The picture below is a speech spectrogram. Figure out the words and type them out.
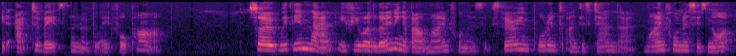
it activates the Noble Eightfold Path. So within that, if you are learning about mindfulness, it's very important to understand that mindfulness is not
